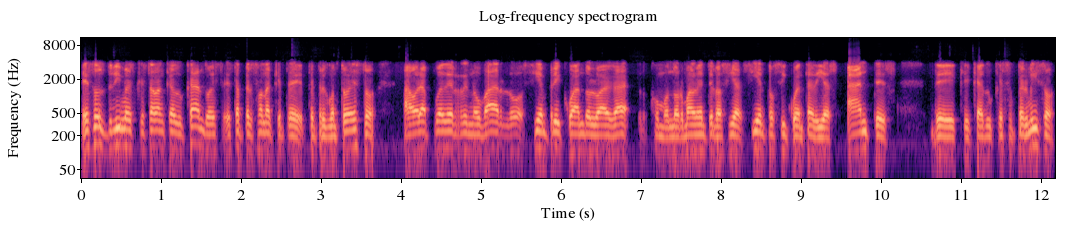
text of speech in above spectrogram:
esos Dreamers que estaban caducando, esta persona que te, preguntó esto, ahora puede renovarlo siempre y cuando lo haga como normalmente lo hacía 150 días antes de que caduque su permiso.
